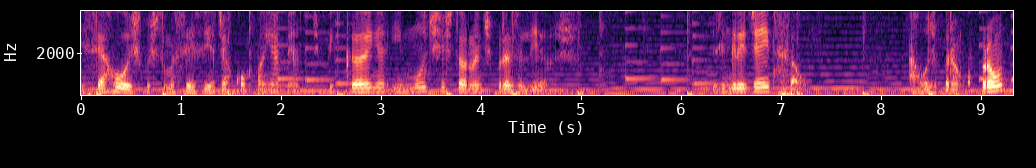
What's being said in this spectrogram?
Esse arroz costuma servir de acompanhamento de picanha em muitos restaurantes brasileiros. Os ingredientes são arroz branco pronto,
